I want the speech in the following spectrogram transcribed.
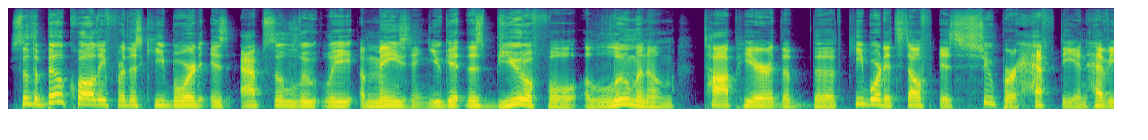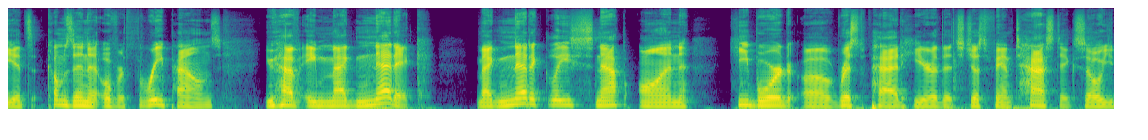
So the build quality for this keyboard is absolutely amazing. You get this beautiful aluminum top here. The the keyboard itself is super hefty and heavy. It comes in at over three pounds. You have a magnetic, magnetically snap on keyboard uh, wrist pad here that's just fantastic. So you,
